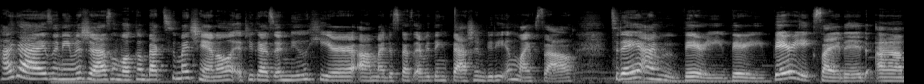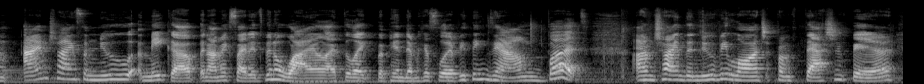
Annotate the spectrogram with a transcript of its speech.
Hi guys, my name is Jazz and welcome back to my channel. If you guys are new here, um, I discuss everything fashion, beauty, and lifestyle. Today I'm very, very, very excited. Um, I'm trying some new makeup and I'm excited. It's been a while. I feel like the pandemic has slowed everything down, but I'm trying the new relaunch from Fashion Fair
